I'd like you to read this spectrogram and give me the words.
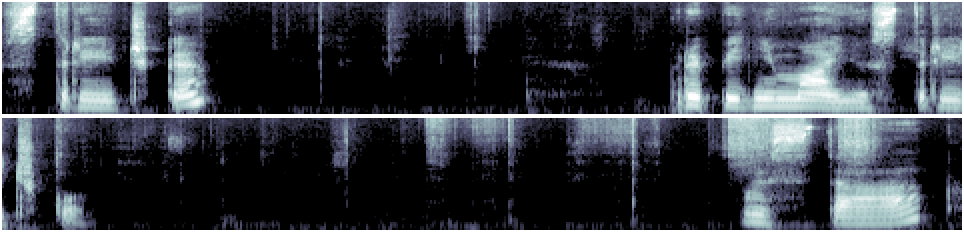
стрічки, припіднімаю стрічку Ось так.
